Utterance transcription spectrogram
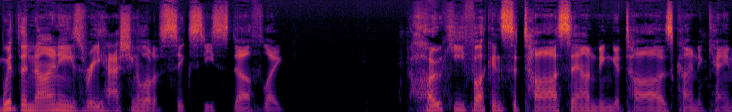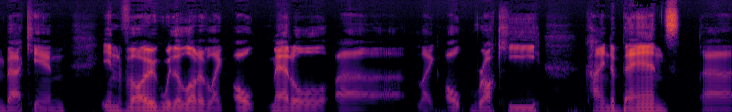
with the '90s rehashing a lot of '60s stuff, like hokey fucking sitar sounding guitars kind of came back in in vogue with a lot of like alt metal uh like alt rocky kind of bands uh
